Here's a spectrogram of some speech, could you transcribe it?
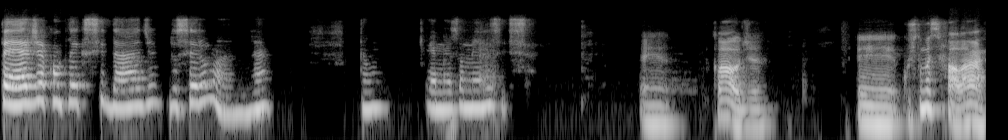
perde a complexidade do ser humano. Né? Então, é mais ou menos isso. É, Cláudia, é, costuma-se falar,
